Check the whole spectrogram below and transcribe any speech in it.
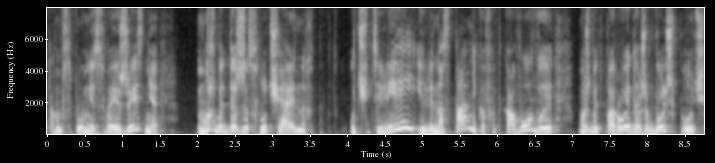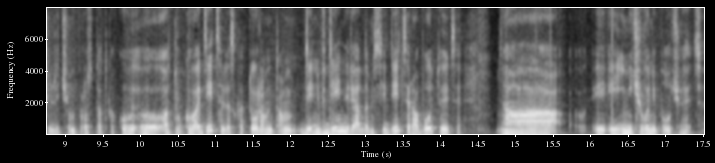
там, вспомнит в своей жизни, может быть, даже случайных так, учителей или наставников, от кого вы, может быть, порой даже больше получили, чем просто от, какого, э, от руководителя, с которым там день в день рядом сидите, работаете а, и, и ничего не получаете.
